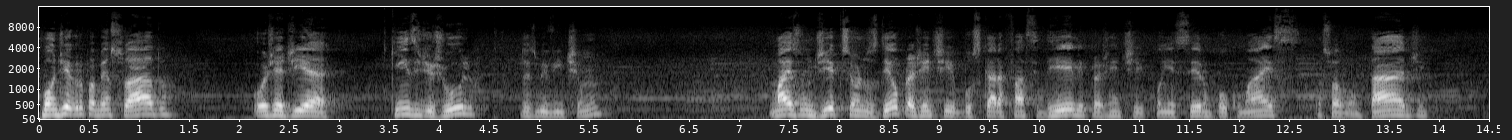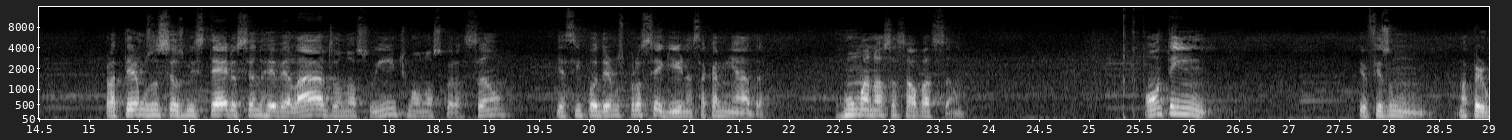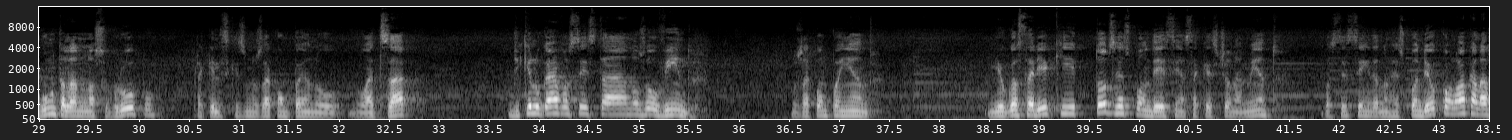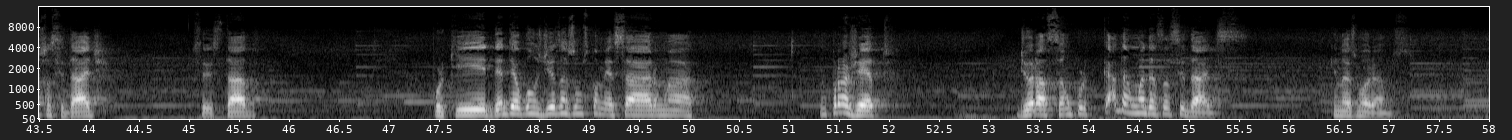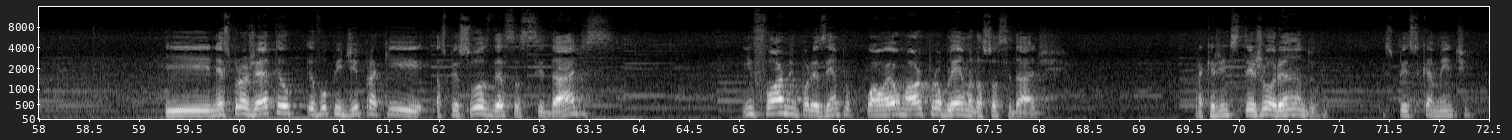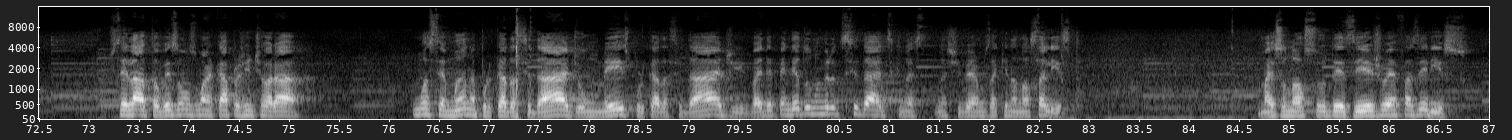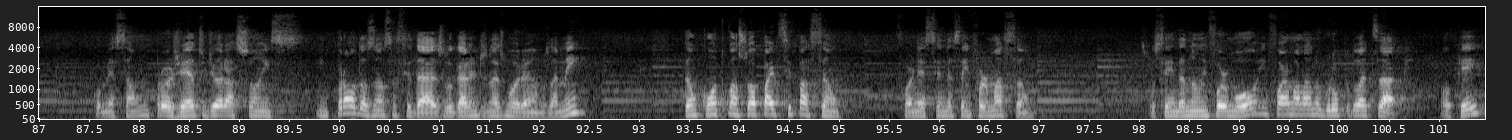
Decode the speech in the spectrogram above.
Bom dia, grupo abençoado. Hoje é dia 15 de julho de 2021. Mais um dia que o Senhor nos deu para a gente buscar a face dele, para a gente conhecer um pouco mais da Sua vontade, para termos os seus mistérios sendo revelados ao nosso íntimo, ao nosso coração e assim podermos prosseguir nessa caminhada rumo à nossa salvação. Ontem eu fiz um, uma pergunta lá no nosso grupo, para aqueles que nos acompanham no, no WhatsApp, de que lugar você está nos ouvindo, nos acompanhando. E eu gostaria que todos respondessem esse questionamento. Você se ainda não respondeu, coloca lá a sua cidade, seu estado. Porque dentro de alguns dias nós vamos começar uma, um projeto de oração por cada uma dessas cidades que nós moramos. E nesse projeto eu, eu vou pedir para que as pessoas dessas cidades informem, por exemplo, qual é o maior problema da sua cidade. Para que a gente esteja orando especificamente, sei lá, talvez vamos marcar para a gente orar uma semana por cada cidade ou um mês por cada cidade, vai depender do número de cidades que nós, nós tivermos aqui na nossa lista. Mas o nosso desejo é fazer isso começar um projeto de orações em prol das nossas cidades, lugar onde nós moramos. Amém? Então conto com a sua participação, fornecendo essa informação. Se você ainda não informou, informa lá no grupo do WhatsApp, ok?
